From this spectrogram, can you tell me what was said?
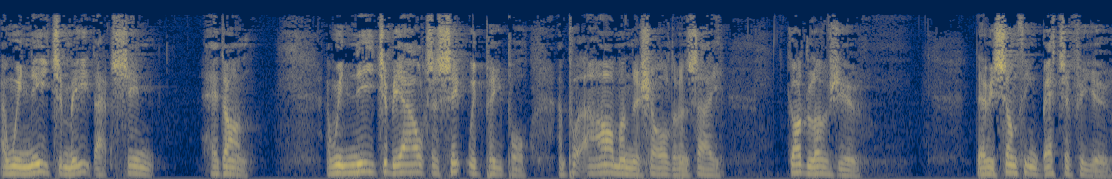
And we need to meet that sin head on. And we need to be able to sit with people and put an arm on the shoulder and say, God loves you. There is something better for you.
